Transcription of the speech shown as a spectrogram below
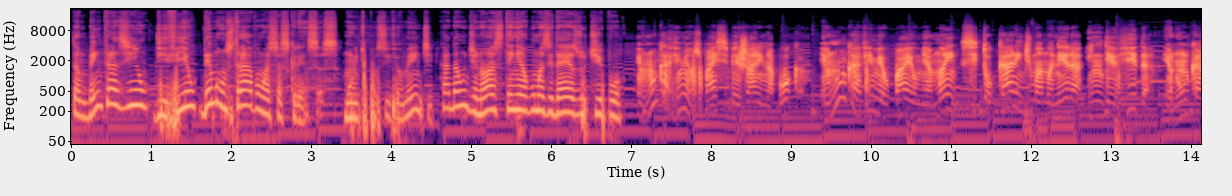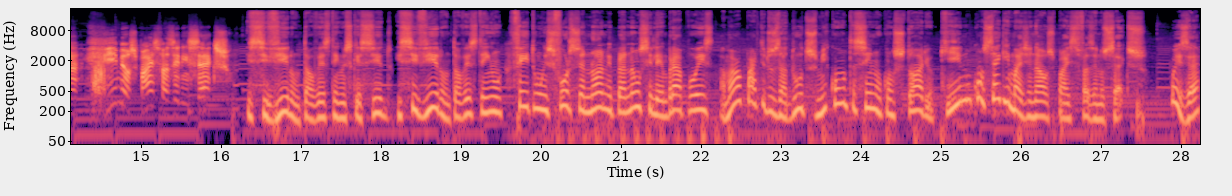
também traziam, viviam, demonstravam essas crenças. Muito possivelmente, cada um de nós tem algumas ideias do tipo: Eu nunca vi meus pais se beijarem na boca. Eu nunca vi meu pai ou minha mãe se tocarem de uma maneira indevida. Eu nunca vi meus pais fazerem sexo. E se viram, talvez tenham esquecido. E se viram, talvez tenham feito um esforço enorme para não se lembrar, pois a maior parte dos adultos me conta assim no consultório que não consegue imaginar os pais fazendo sexo. Pois é,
